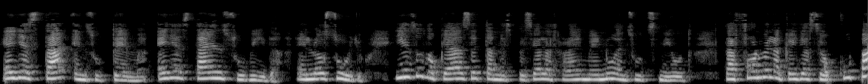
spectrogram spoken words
Ella está en su tema, ella está en su vida, en lo suyo. Y eso es lo que hace tan especial a Sarai Menú en su tzniut. La forma en la que ella se ocupa,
